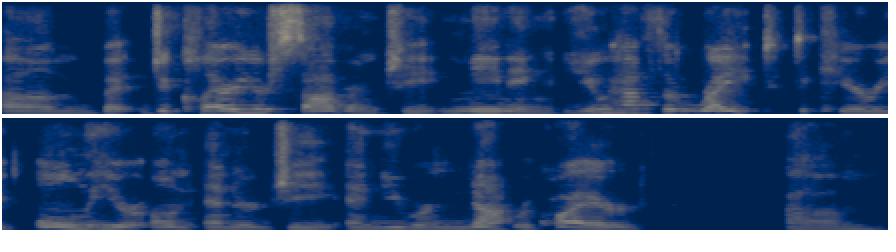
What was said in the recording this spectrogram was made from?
Um, but declare your sovereignty, meaning you have the right to carry only your own energy and you are not required. Um,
